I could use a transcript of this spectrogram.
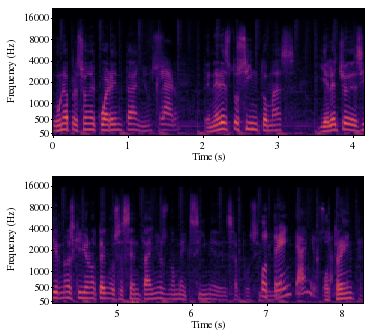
una persona de 40 años, claro. tener estos síntomas y el hecho de decir, no es que yo no tengo 60 años, no me exime de esa posibilidad. O 30 años. O 30.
